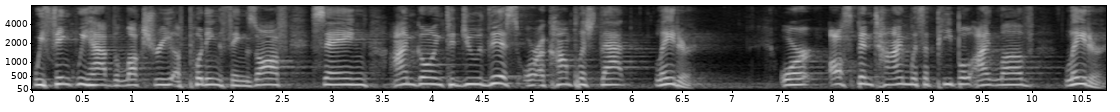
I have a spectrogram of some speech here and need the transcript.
we think we have the luxury of putting things off, saying, I'm going to do this or accomplish that later. Or I'll spend time with the people I love later.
